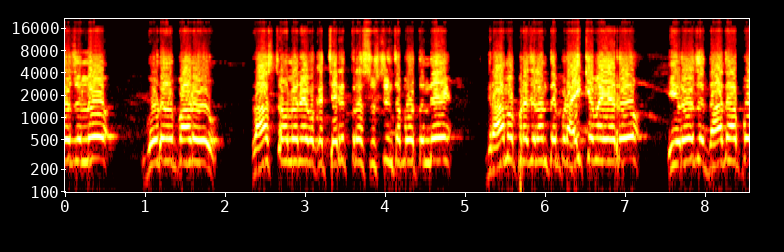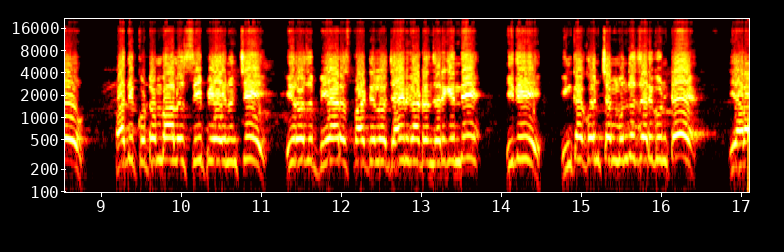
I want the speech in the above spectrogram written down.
రోజుల్లో గూడూరుపాడు రాష్ట్రంలోనే ఒక చరిత్ర సృష్టించబోతుంది. గ్రామ ప్రజలంతా ఇప్పుడు ఐక్యమయ్యారు. ఈ రోజు దాదాపు పది కుటుంబాలు సిపిఐ నుంచి ఈ రోజు బీఆర్ఎస్ పార్టీలో జాయిన్ కావడం జరిగింది. ఇది ఇంకా కొంచెం ముందు జరుగుంటే ఇవాళ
